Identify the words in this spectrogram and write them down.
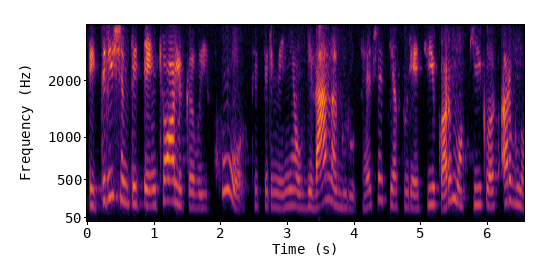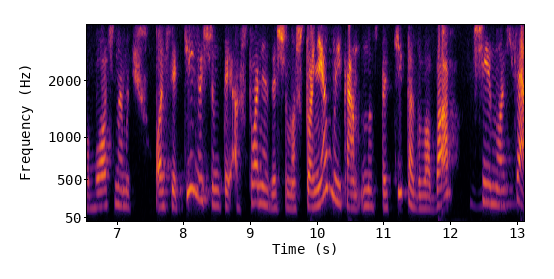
Tai 315 vaikų, kaip ir minėjau, gyvena grupėse, tie, kurie atvyko ar mokyklos, ar globos namai, o 788 vaikams nustatyta globa šeimose.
